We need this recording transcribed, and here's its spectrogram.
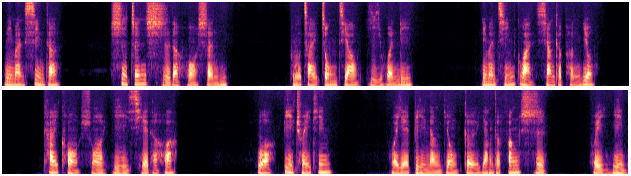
你们信的是真实的火神。不在宗教仪文里，你们尽管像个朋友，开口说一切的话，我必垂听，我也必能用各样的方式回应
